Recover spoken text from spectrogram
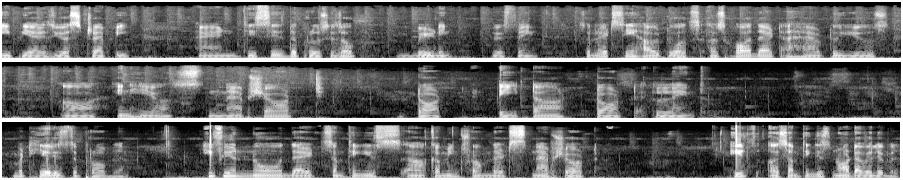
APIs your Strapi and this is the process of building this thing. So let's see how it works. As for that I have to use uh, in here snapshot dot data dot length. But here is the problem. If you know that something is uh, coming from that snapshot if uh, something is not available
